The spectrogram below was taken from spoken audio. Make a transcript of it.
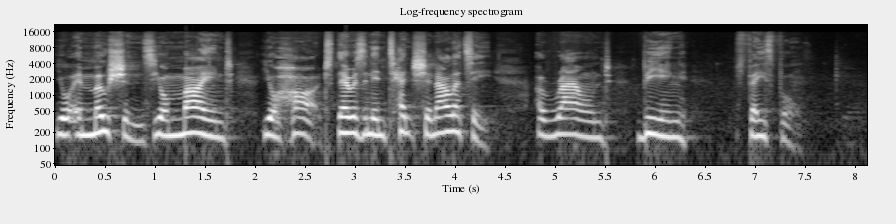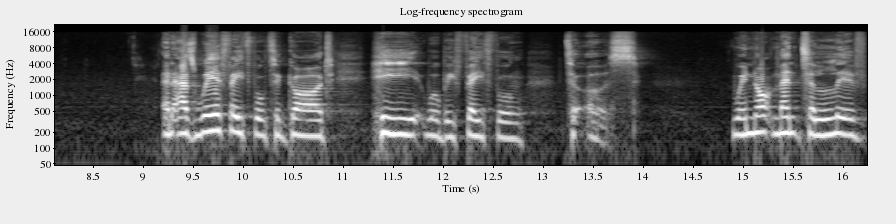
your emotions, your mind, your heart. There is an intentionality around being faithful. And as we're faithful to God, He will be faithful to us. We're not meant to live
